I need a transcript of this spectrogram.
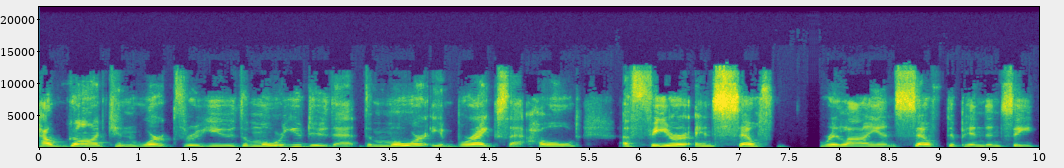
how God can work through you, the more you do that, the more it breaks that hold of fear and self reliance, self dependency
